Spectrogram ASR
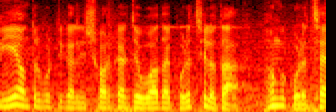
নিয়ে অন্তর্বর্তীকালীন সরকার যে ওয়াদা করেছিল তা ভঙ্গ করেছে।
